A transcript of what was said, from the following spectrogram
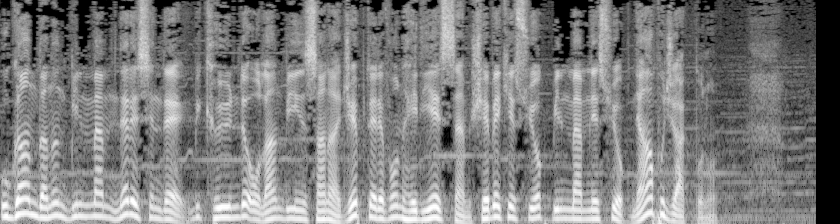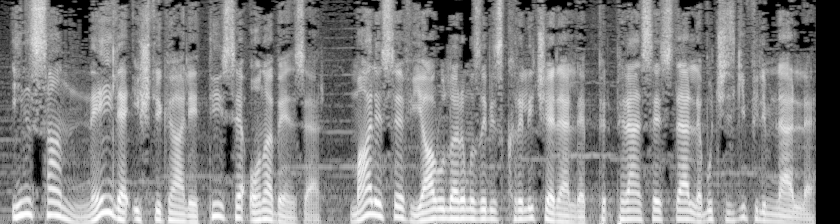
Uganda'nın bilmem neresinde bir köyünde olan bir insana cep telefonu hediye etsem, şebekesi yok bilmem nesi yok. Ne yapacak bunu? İnsan neyle iştigal ettiyse ona benzer. Maalesef yavrularımızı biz kraliçelerle, prenseslerle, bu çizgi filmlerle,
